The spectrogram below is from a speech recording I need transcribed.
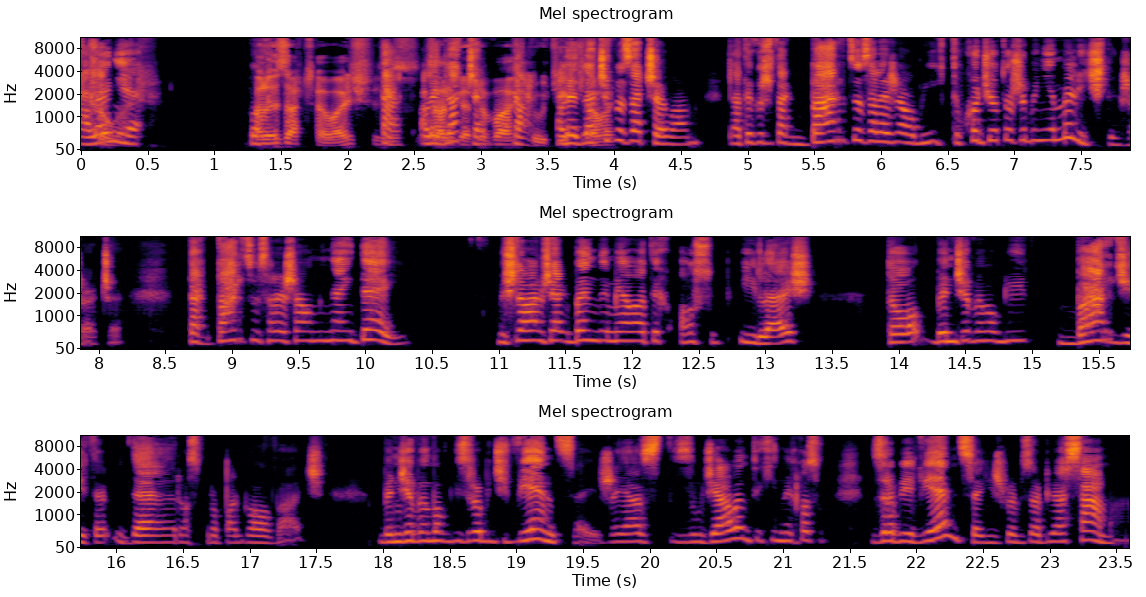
Ale Czułaś. nie, bo, ale zaczęłaś, tak, ale dlaczego, tak, ludzi. Ale dlaczego zaczęłam? Dlatego, że tak bardzo zależało mi, i tu chodzi o to, żeby nie mylić tych rzeczy, tak bardzo zależało mi na idei. Myślałam, że jak będę miała tych osób ileś, to będziemy mogli bardziej tę ideę rozpropagować. Będziemy mogli zrobić więcej, że ja z, z udziałem tych innych osób zrobię więcej, niż bym zrobiła sama.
